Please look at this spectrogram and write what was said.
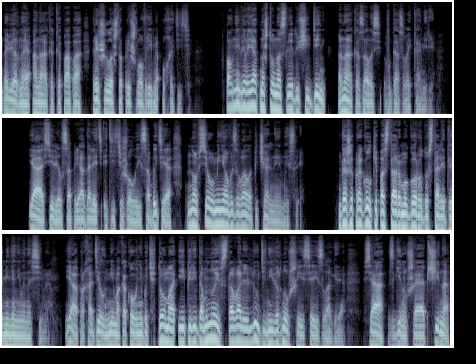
Наверное, она, как и папа, решила, что пришло время уходить. Вполне вероятно, что на следующий день она оказалась в газовой камере. Я осилился преодолеть эти тяжелые события, но все у меня вызывало печальные мысли. Даже прогулки по старому городу стали для меня невыносимы. Я проходил мимо какого-нибудь дома, и передо мной вставали люди, не вернувшиеся из лагеря. Вся сгинувшая община,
